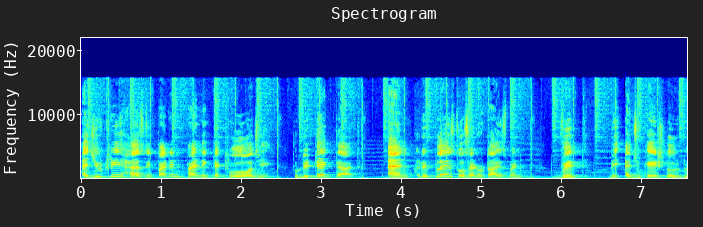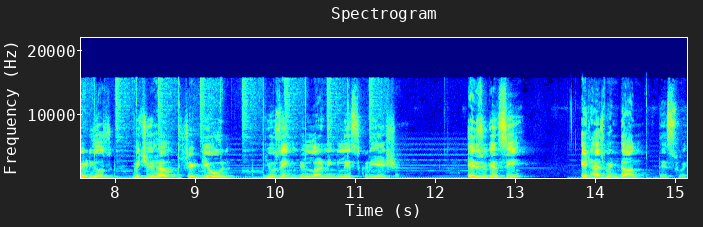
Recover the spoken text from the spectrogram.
EduTree has the patent pending technology to detect that and replace those advertisements with the educational videos which you have scheduled using the learning list creation. As you can see, it has been done this way.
